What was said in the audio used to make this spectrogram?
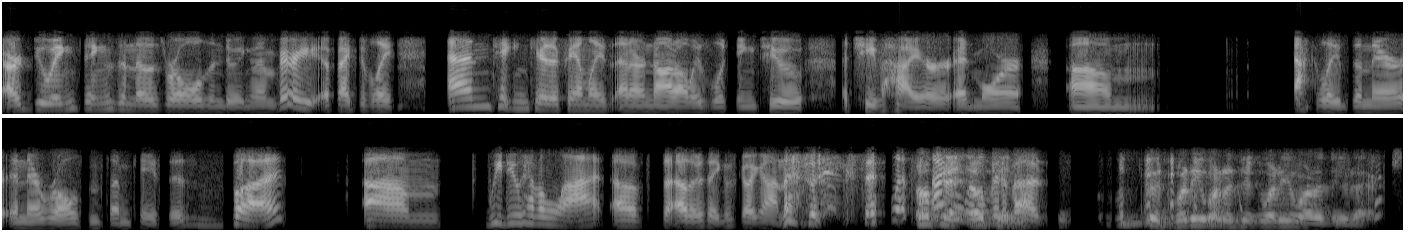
are doing things in those roles and doing them very effectively and taking care of their families and are not always looking to achieve higher and more um, accolades in their in their roles in some cases. But um, we do have a lot of other things going on this week. So let's okay, talk a little okay. bit about. Good. What do you want to do? What do you want to do next?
